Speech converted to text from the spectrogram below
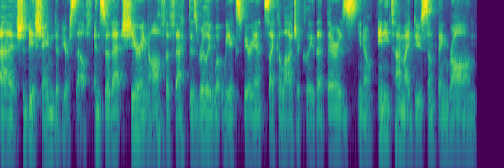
uh, should be ashamed of yourself. And so that shearing off effect is really what we experience psychologically that there is, you know, anytime I do something wrong,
